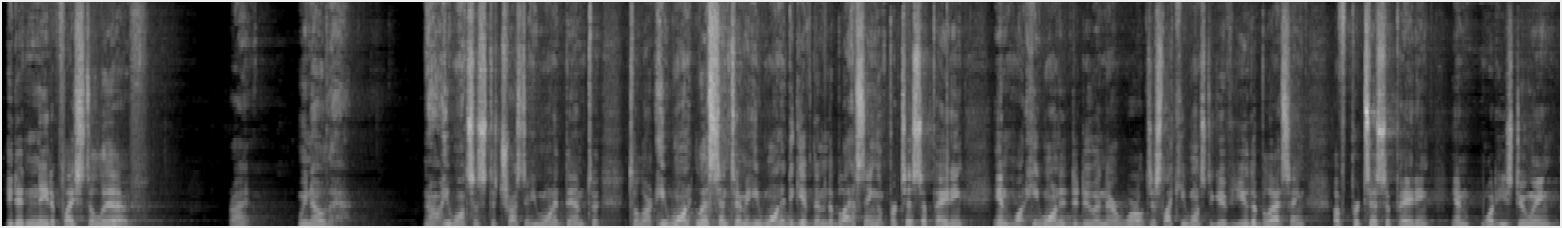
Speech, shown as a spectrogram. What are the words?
he didn't need a place to live, right? We know that. No, he wants us to trust him. He wanted them to, to learn. He wanted, listen to me, he wanted to give them the blessing of participating in what he wanted to do in their world, just like he wants to give you the blessing of participating in what he's doing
